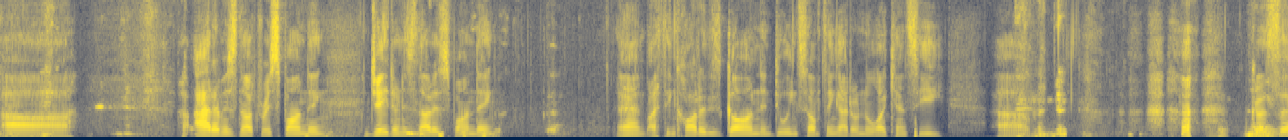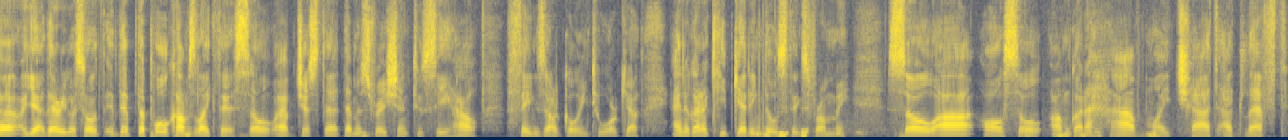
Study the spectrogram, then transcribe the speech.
uh, Adam is not responding Jaden is not responding and I think Khaled is gone and doing something I don't know I can't see because um, uh, yeah, there you go. So the, the poll comes like this. So uh, just a demonstration to see how things are going to work out. And you're going to keep getting those things from me. So uh, also I'm going to have my chat at left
